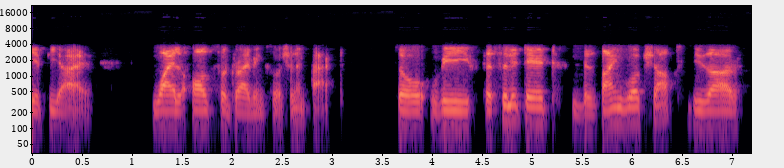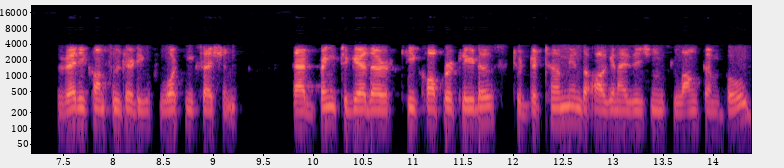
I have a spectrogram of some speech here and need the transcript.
KPI while also driving social impact. So we facilitate design workshops. These are very consultative working sessions that bring together key corporate leaders to determine the organization's long-term goals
